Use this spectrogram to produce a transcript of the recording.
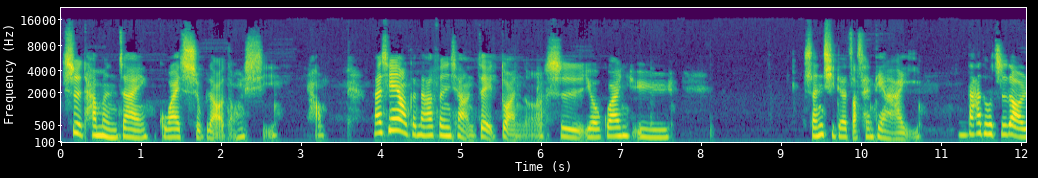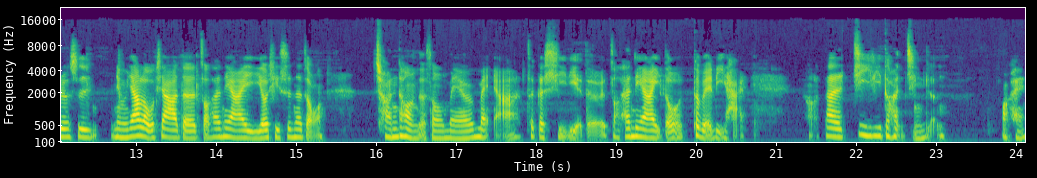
是他们在国外吃不到的东西。好，那先要跟大家分享这一段呢，是有关于神奇的早餐店阿姨。大家都知道，就是你们家楼下的早餐店阿姨，尤其是那种传统的什么美而美啊这个系列的早餐店阿姨都特别厉害，好，她的记忆力都很惊人。OK，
